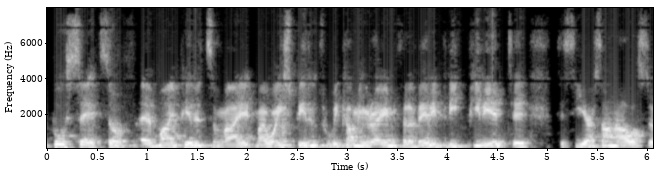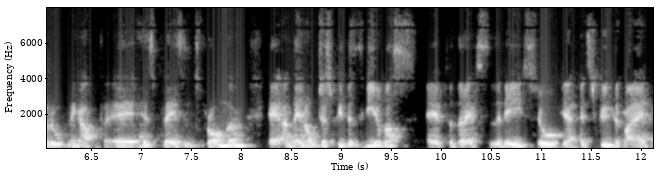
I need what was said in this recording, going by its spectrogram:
both sets of uh, my parents and my, my wife's parents will be coming round for a very brief period to, to see our son Alistair opening up uh, his presents from them, uh, and then it'll just be the three of us uh, for the rest of the day. So yeah, it's good that my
